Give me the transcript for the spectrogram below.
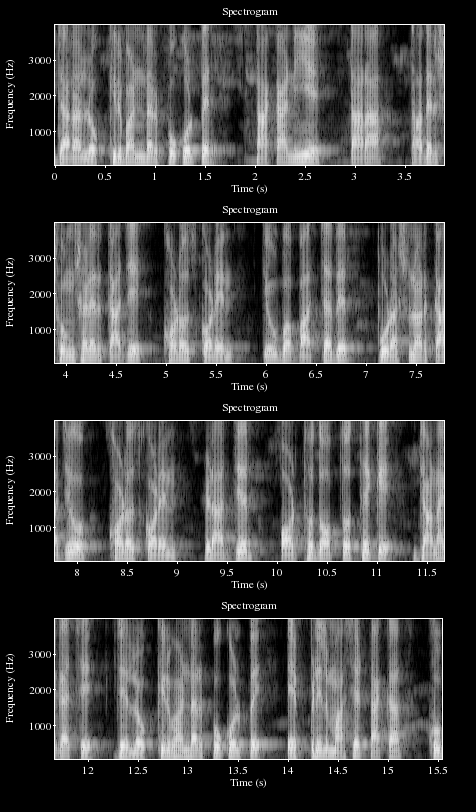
যারা লক্ষ্মীর ভাণ্ডার প্রকল্পের টাকা নিয়ে তারা তাদের সংসারের কাজে খরচ করেন। কেউ বা বাচ্চাদের পড়াশোনার কাজেও খরচ করেন। রাজ্যের অর্থ দপ্তর থেকে জানা গেছে যে লক্ষ্মীর ভাণ্ডার প্রকল্পে এপ্রিল মাসের টাকা খুব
